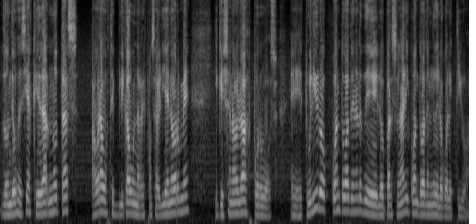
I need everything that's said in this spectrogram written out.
donde vos decías que dar notas, ahora vos te implicaba una responsabilidad enorme y que ya no hablabas por vos. Eh, ¿Tu libro cuánto va a tener de lo personal y cuánto va a tener de lo colectivo?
